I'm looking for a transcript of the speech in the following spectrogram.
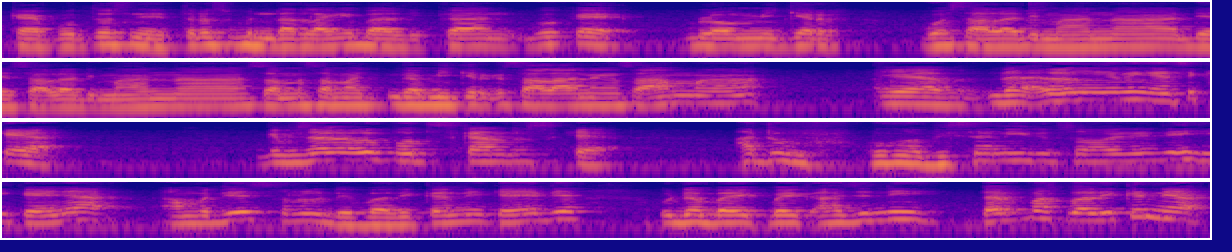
kayak putus nih, terus bentar lagi balikan. Gue kayak belum mikir gue salah di mana, dia salah di mana, sama-sama nggak mikir kesalahan yang sama. Iya, nah, lu ini gak sih kayak kayak misalnya lu putuskan terus kayak aduh gue nggak bisa nih hidup sama dia deh kayaknya sama dia seru deh balikan nih kayaknya dia udah baik-baik aja nih tapi pas balikan ya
